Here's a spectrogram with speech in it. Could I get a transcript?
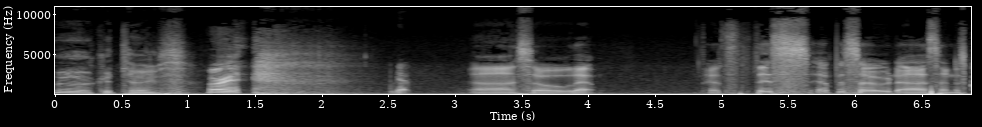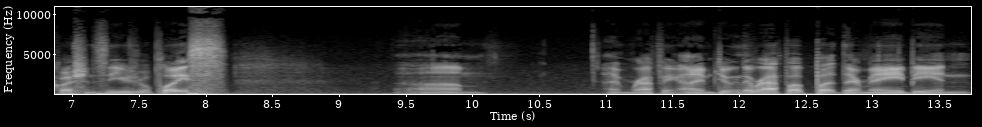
oh, good times. All right. Yep. Uh, so that that's this episode. Uh, send us questions in the usual place. Um, I'm wrapping. I'm doing the wrap up, but there may be an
